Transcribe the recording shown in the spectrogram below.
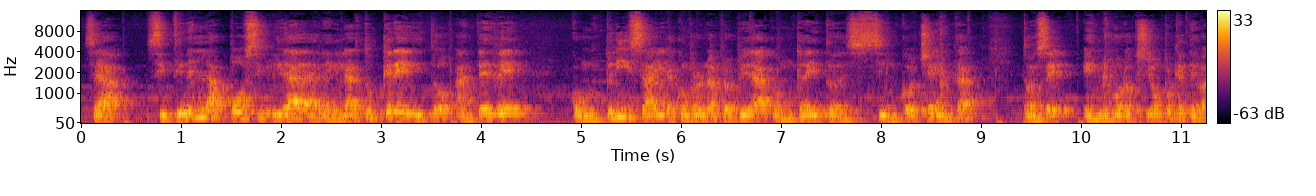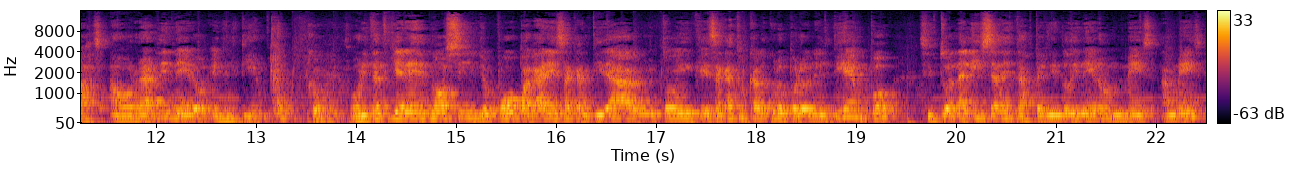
O sea, si tienes la posibilidad de arreglar tu crédito antes de con prisa ir a comprar una propiedad con un crédito de 580, entonces es mejor opción porque te vas a ahorrar dinero en el tiempo. Correcto. Ahorita quieres, no, sí, yo puedo pagar esa cantidad, estoy, sacas tus cálculos, pero en el tiempo, si tú analizas, estás perdiendo dinero mes a mes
